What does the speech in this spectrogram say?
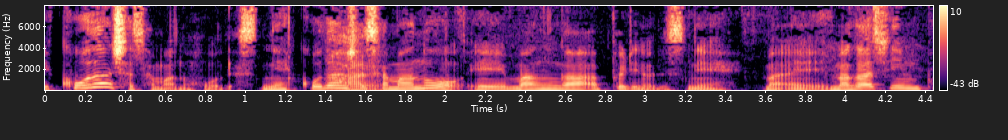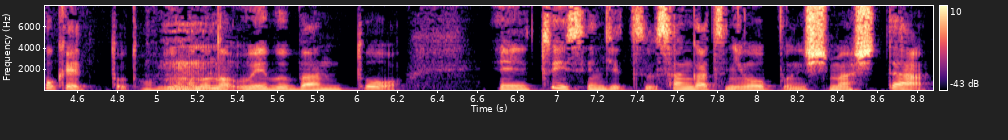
ー、講談社様の方ですね。講談社様の、はい。えー、漫画アプリのですね、まえー、マガジンポケットというもののウェブ版と、うん、えー、つい先日3月にオープンしました、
